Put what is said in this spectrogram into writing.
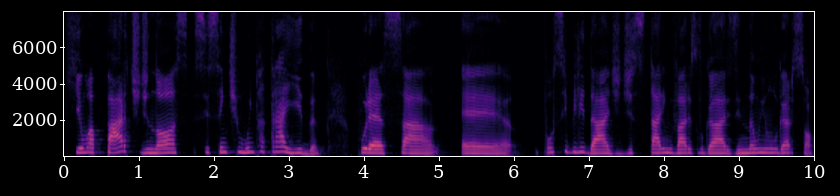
que uma parte de nós se sente muito atraída por essa é, possibilidade de estar em vários lugares e não em um lugar só.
